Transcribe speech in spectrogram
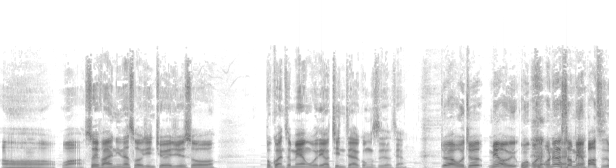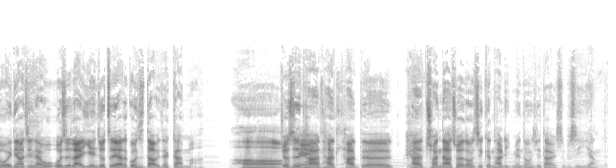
哦，哇！所以反正你那时候已经觉得，就是说，不管怎么样，我一定要进这家公司的这样。对啊，我就没有我我我那个时候没有抱持我一定要进来，我我是来研究这家的公司到底在干嘛。哦，就是他他他的他传达出来的东西，跟他里面东西到底是不是一样的？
